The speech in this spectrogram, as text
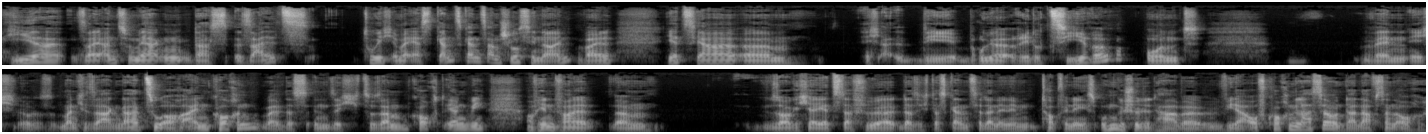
Hier sei anzumerken, dass Salz tue ich immer erst ganz, ganz am Schluss hinein, weil jetzt ja ähm, ich äh, die Brühe reduziere und wenn ich, manche sagen dazu auch einkochen, weil das in sich zusammenkocht irgendwie. Auf jeden Fall ähm, sorge ich ja jetzt dafür, dass ich das Ganze dann in dem Topf, in den ich es umgeschüttet habe, wieder aufkochen lasse. Und da darf es dann auch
